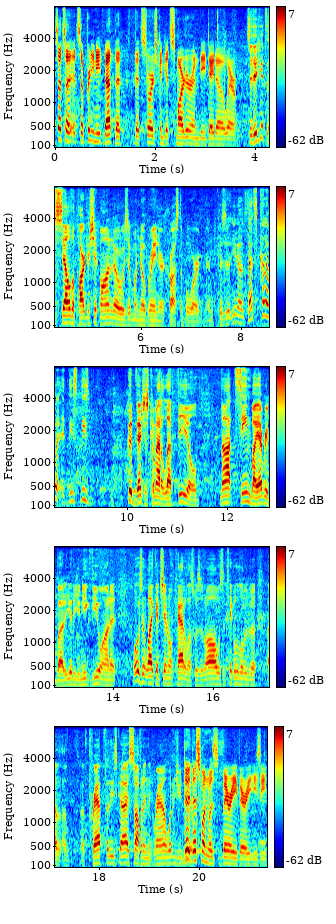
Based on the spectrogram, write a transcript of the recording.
So it's a, it's a pretty neat bet that, that storage can get smarter and be data aware. So did you have to sell the partnership on it, or was it a no-brainer across the board? Because you know that's kind of a, these these good ventures come out of left field, not seen by everybody. You had a unique view on it. What was it like at General Catalyst? Was it all, was it take a little bit of, of, of prep for these guys, softening the ground? What did you do? This one was very, very easy.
